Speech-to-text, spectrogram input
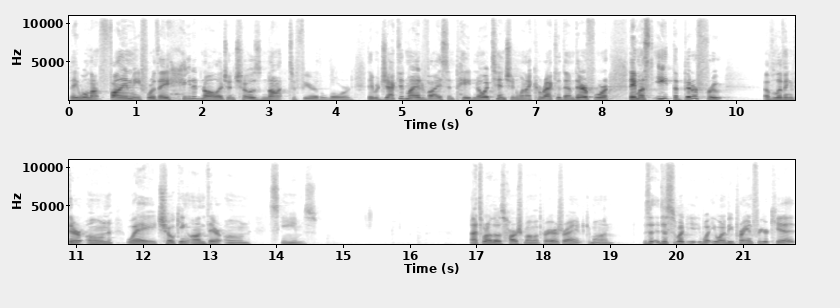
they will not find me, for they hated knowledge and chose not to fear the Lord. They rejected my advice and paid no attention when I corrected them. Therefore, they must eat the bitter fruit of living their own way, choking on their own schemes. That's one of those harsh mama prayers, right? Come on. Is this is what you, what you want to be praying for your kid?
